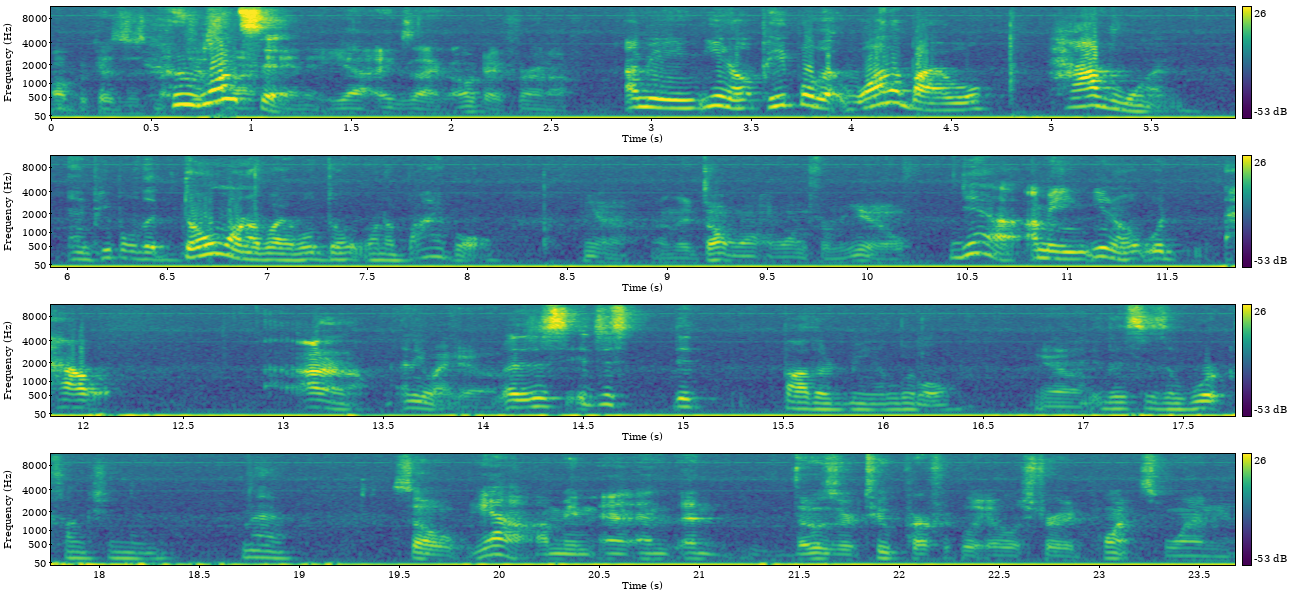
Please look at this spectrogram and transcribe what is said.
Oh, because it's not Who just wants not it? candy. Yeah, exactly. Okay, fair enough. I mean, you know, people that want a Bible have one, and people that don't want a Bible don't want a Bible. Yeah, and they don't want one from you. Yeah, I mean, you know, would how? I don't know. Anyway, Yeah. it just it just it bothered me a little. Yeah. This is a work function, and nah. So yeah, I mean, and, and and those are two perfectly illustrated points. When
